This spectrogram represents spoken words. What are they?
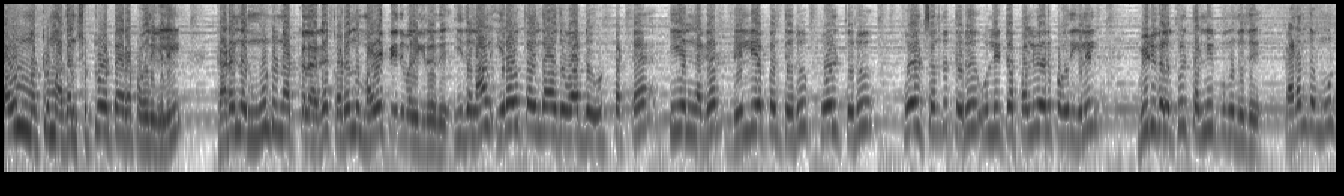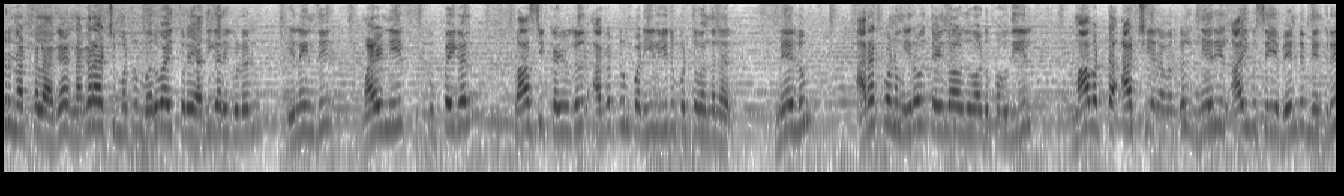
டவுன் மற்றும் அதன் சுற்றுவட்டார பகுதிகளில் கடந்த மூன்று நாட்களாக தொடர்ந்து மழை பெய்து வருகிறது. இதனால் இருபத்தைந்தாவது வார்டு உட்பட்ட டிஎன் நகர் டெல்லியப்பல் தெரு போல் தெரு போல் சந்து தெரு உள்ளிட்ட பல்வேறு பகுதிகளில் வீடுகளுக்குள் தண்ணீர் புகுந்தது. கடந்த மூன்று நாட்களாக நகராட்சி மற்றும் வருவாய்த்துறை அதிகாரிகளுடன் இணைந்து மழைநீர் குப்பைகள் பிளாஸ்டிக் கழிவுகள் அகற்றும் பணியில் ஈடுபட்டு வந்தனர். மேலும் அரக்கோணம் இருபத்தி ஐந்தாவது வார்டு பகுதியில் மாவட்ட ஆட்சியர் அவர்கள் நேரில் ஆய்வு செய்ய வேண்டும் என்று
